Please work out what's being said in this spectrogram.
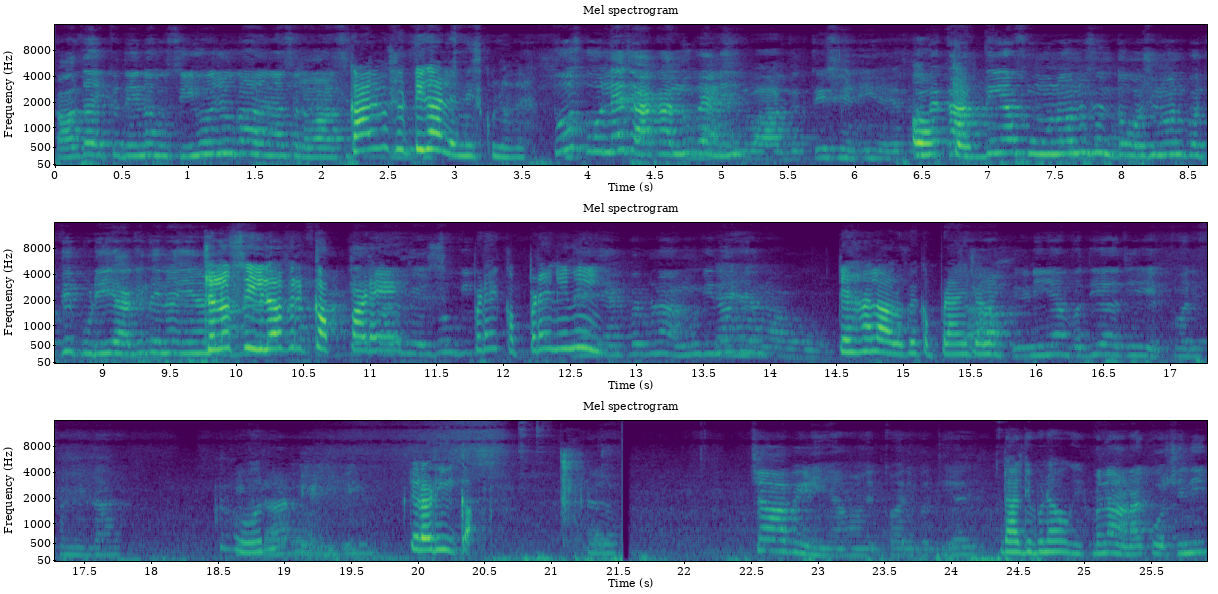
ਕੱਲ ਦਾ ਇੱਕ ਦਿਨ ਹੁਸੀ ਹੋ ਜਾਊਗਾ ਨਾ ਸਲਵਾਰ ਸੀ। ਕੱਲ ਮੈਂ ਛੁੱਟੀ ਕਰ ਲੈਣੀ ਸਕੂਲੋਂ ਫਿਰ ਤੂੰ ਸਕੂਲੇ ਜਾ ਕਰ ਲੂ ਭੈਣੇ। ਸਲਵਾਰ ਦਿੱਤੀ ਸੀ ਨਹੀਂ ਹੈ ਮੈਂ ਕਰਦੀ ਆ ਫੋਨ ਉਹਨੂੰ ਸੰਤੋਸ਼ ਨੂੰ ਉਹਨੂੰ ਪੁੱਛਦੀ ਕੁੜੀ ਆ ਗਈ ਤੇ ਨਾ ਇਹ ਚਲੋ ਸੀ ਲਓ ਫਿਰ ਕੱਪੜੇ। ਕੱਪੜੇ ਕੱਪੜੇ ਨਹੀਂ ਨਹੀਂ ਐਂਪਰ ਬਣਾ ਲੂੰਗੀ ਨਾ ਫਿਰ। ਤੇ ਹਾਂ ਲਾ ਲਓ ਫਿਰ ਕੱਪੜਾ ਹੀ ਚਲੋ। ਪੀਣੀ ਆ ਵਧੀਆ ਜੀ ਇੱਕ ਵਾਰੀ ਫੰਨੀ ਦਾ। ਹੋਰ? ਚਲੋ ਠੀਕ ਆ। ਚਾਹ ਪੀਣੀ ਆ ਹੁਣ ਇੱਕ ਵਾਰੀ ਵਧੀਆ ਜੀ। ਦਾਦੀ ਬਣਾਓਗੀ? ਬਣਾਉਣਾ ਕੁਛ ਨਹੀਂ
